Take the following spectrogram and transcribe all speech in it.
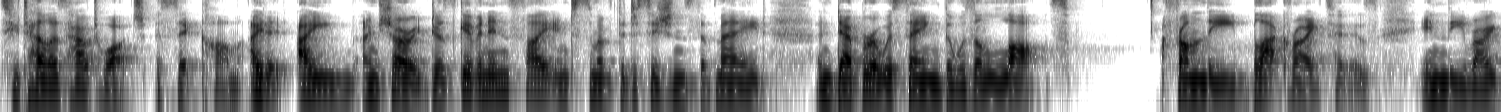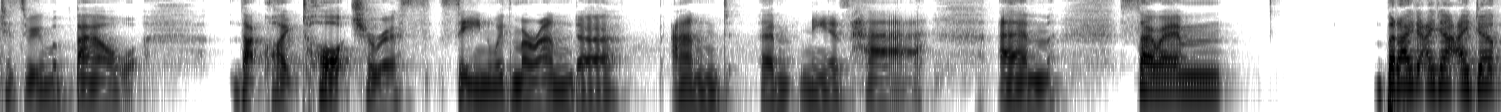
to tell us how to watch a sitcom. I, I, I'm sure it does give an insight into some of the decisions they've made. And Deborah was saying there was a lot from the black writers in the writers' room about that quite torturous scene with Miranda and um, Nia's hair. Um, so, um, but I, I, I don't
